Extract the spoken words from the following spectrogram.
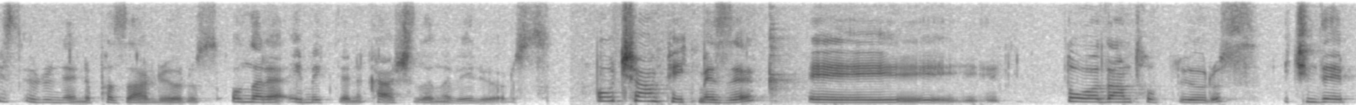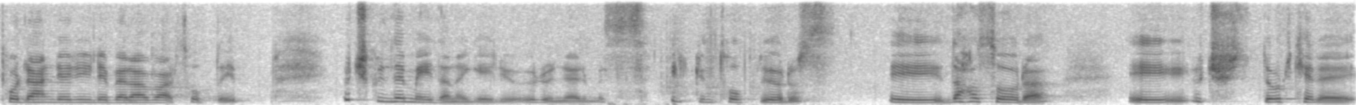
Biz ürünlerini pazarlıyoruz. Onlara emeklerinin karşılığını veriyoruz. Bu çam pekmezi eee, doğadan topluyoruz. İçinde polenleriyle beraber toplayıp üç günde meydana geliyor ürünlerimiz. İlk gün topluyoruz. Eee, daha sonra 3-4 kere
